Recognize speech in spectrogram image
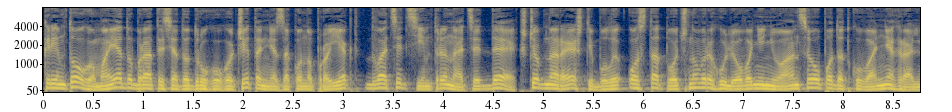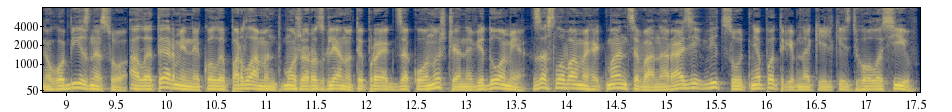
Крім того, має добратися до другого читання законопроєкт 2713Д, щоб нарешті були остаточно врегульовані нюанси оподаткування грального бізнесу. Але терміни, коли парламент може розглянути проект закону, ще невідомі. За словами Гетьманцева, наразі відсутня потрібна кількість голосів.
